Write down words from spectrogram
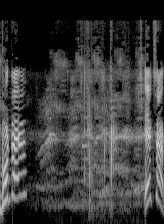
बोतल, एक साथ।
